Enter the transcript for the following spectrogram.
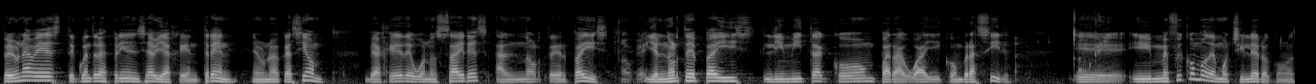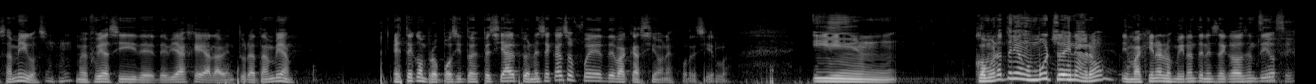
pero una vez te cuento la experiencia, viajé en tren en una ocasión. Viajé de Buenos Aires al norte del país. Y el norte del país limita con Paraguay y con Brasil. Eh, y me fui como de mochilero con los amigos. Me fui así de, de viaje a la aventura también. Este con propósito especial, pero en ese caso fue de vacaciones, por decirlo. Y como no teníamos mucho dinero, imagina los migrantes en ese caso sentido, Sí, sí.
